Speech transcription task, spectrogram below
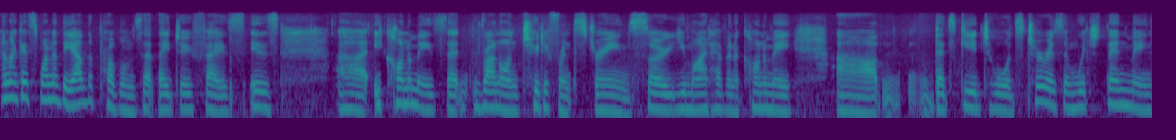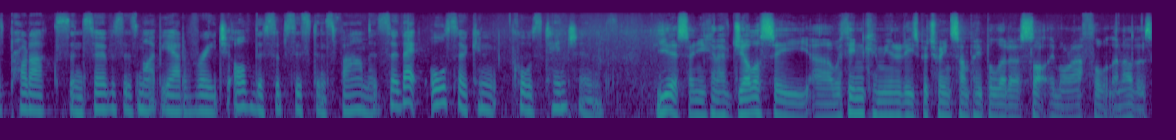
And I guess one of the other problems that they do face is uh, economies that run on two different streams. So you might have an economy uh, that's geared towards tourism, which then means products and services might be out of reach of the subsistence farmers. So that also can cause tensions. Yes, and you can have jealousy uh, within communities between some people that are slightly more affluent than others.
